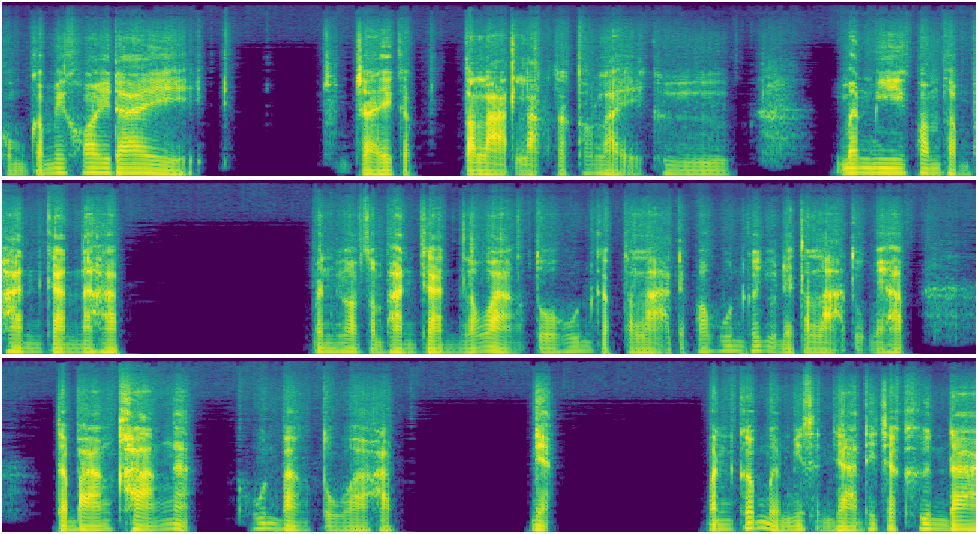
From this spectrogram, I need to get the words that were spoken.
ผมก็ไม่ค่อยได้สนใจกับตลาดหลักสักเท่าไหร่คือ มันมีความสัมพันธ์กันนะครับ มันมีความสัมพันธ์กันระหว่างตัวหุ้นกับตลาดเพราะหุ้นก็อยู่ในตลาดถูกไหมครับ แต่บางครั้งอะหุ้นบางตัวครับ มันก็เหมือนมีสัญญาณที่จะขึ้นได้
